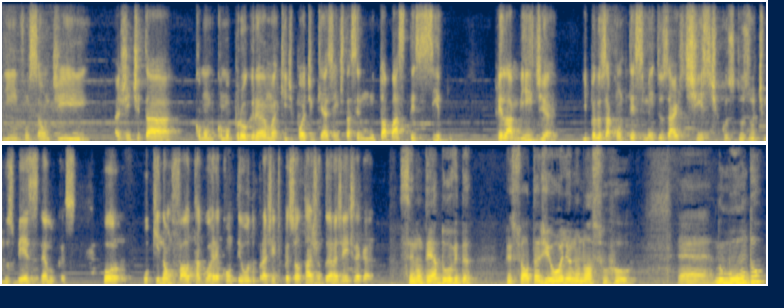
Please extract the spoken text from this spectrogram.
em função de a gente tá como, como programa aqui de podcast, a gente está sendo muito abastecido pela mídia e pelos acontecimentos artísticos dos últimos meses, né, Lucas? Pô, o que não falta agora é conteúdo para a gente. O pessoal tá ajudando a gente, né, cara? Você não tem a dúvida. O pessoal tá de olho no nosso é, no mundo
